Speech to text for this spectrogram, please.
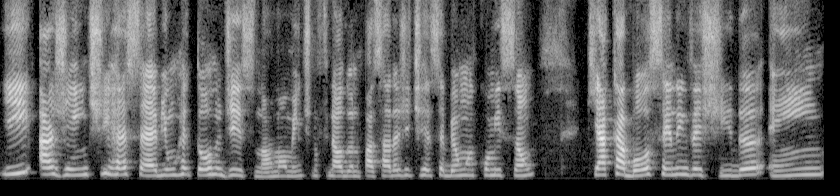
e a gente recebe um retorno disso. Normalmente, no final do ano passado, a gente recebeu uma comissão que acabou sendo investida em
